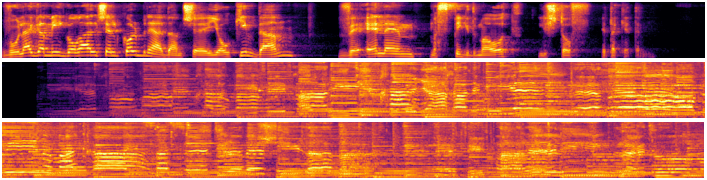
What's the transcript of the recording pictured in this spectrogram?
ואולי גם מגורל של כל בני אדם שיורקים דם ואין להם מספיק דמעות לשטוף את הכתם. ותתפללי לטוב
